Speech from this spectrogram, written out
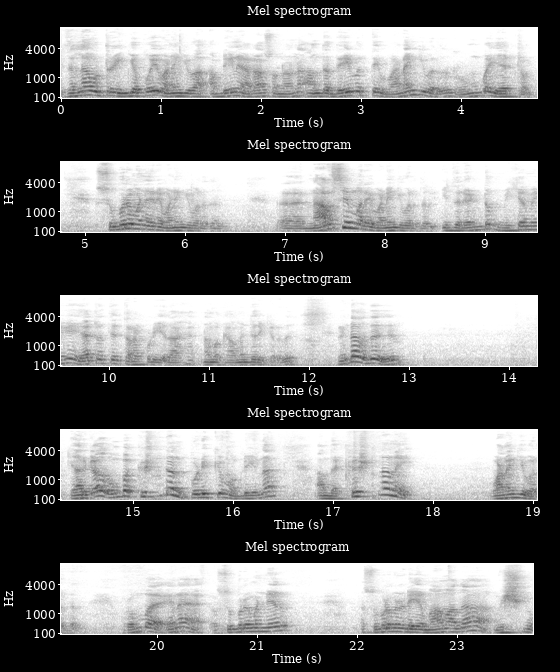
இதெல்லாம் விட்டுரு இங்கே போய் வணங்கி வா அப்படின்னு யாராவது சொன்னோன்னா அந்த தெய்வத்தை வணங்கி வருதல் ரொம்ப ஏற்றம். சுப்பிரமணியரை வணங்கி வருதல் நரசிம்மரை வணங்கி வருதல் இது ரெண்டும் மிக மிக ஏற்றத்தை தரக்கூடியதாக நமக்கு அமைந்திருக்கிறது. ரெண்டாவது யாருக்காவது ரொம்ப கிருஷ்ணன் பிடிக்கும் அப்படின்னா அந்த கிருஷ்ணனை வணங்கி வருதல். ரொம்ப ஏன்னா சுப்பிரமணியர் சுப்பிரமணியுடைய மாமா தான் விஷ்ணு.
